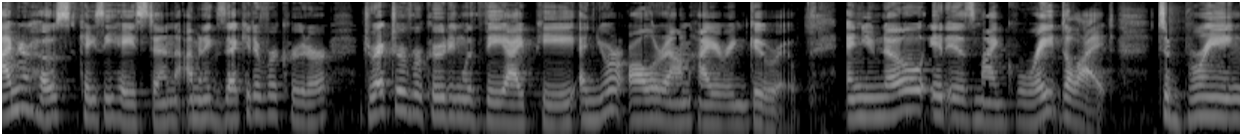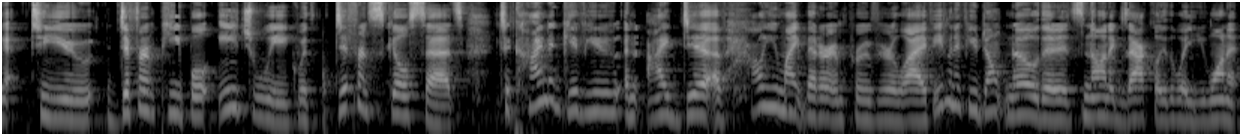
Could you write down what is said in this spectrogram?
I'm your host, Casey Hasten. I'm an executive recruiter, director of recruiting with VIP, and your all around hiring guru. And you know, it is my great delight to bring to you different people each week with different skill sets to kind of give you an idea of how you might better improve your life, even if you don't know that it's not exactly the way you want it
